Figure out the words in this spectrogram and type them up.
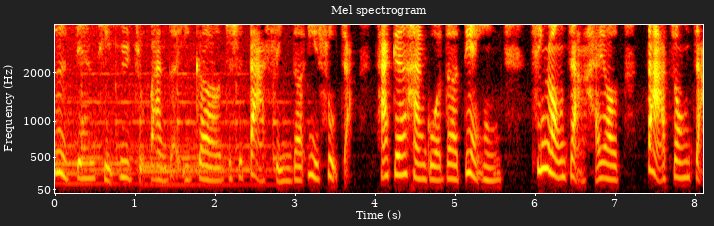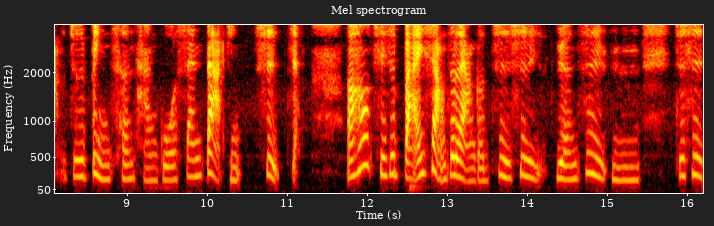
日间体育主办的一个就是大型的艺术奖，它跟韩国的电影青龙奖还有大钟奖就是并称韩国三大影视奖。然后，其实“白想”这两个字是源自于，就是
